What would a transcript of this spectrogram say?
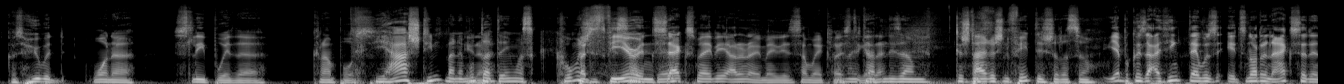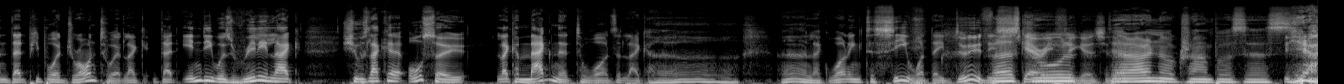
because who would want to sleep with a Krampus? Ja, stimmt. Meine You Mutter know? hatte irgendwas But fear gesagt. and ja. sex, maybe? I don't know. Maybe it's somewhere close Vielleicht together. hatten die so einen steirischen Fetisch oder so. Yeah, because I think there was. It's not an accident that people are drawn to it. Like that, Indy was really like. She was like a also like a magnet towards it. Like, uh, uh, like wanting to see what they do. These First scary rule, figures. You there know. are no Krampuses. Yeah,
